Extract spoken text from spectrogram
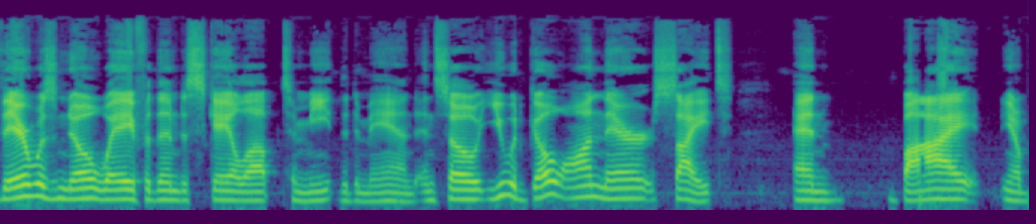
there was no way for them to scale up to meet the demand. And so you would go on their site and buy, you know,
